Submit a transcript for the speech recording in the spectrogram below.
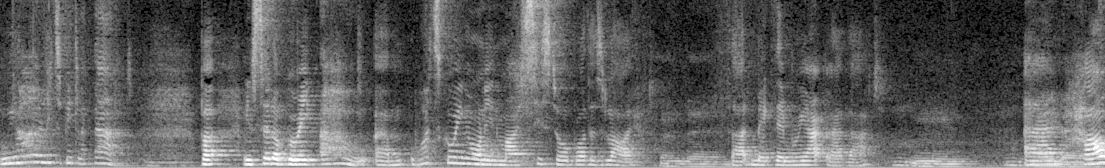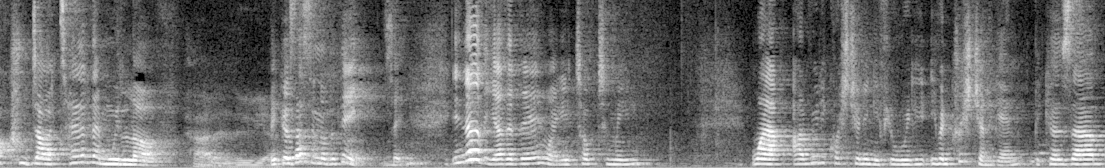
We are a little bit like that. But instead of going, oh, um, what's going on in my sister or brother's life Amen. that make them react like that? Mm. And Amen. how could I tell them with love? Hallelujah. Because that's another thing. See, you know, the other day when you talked to me, well, I'm really questioning if you're really even Christian again, because um,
